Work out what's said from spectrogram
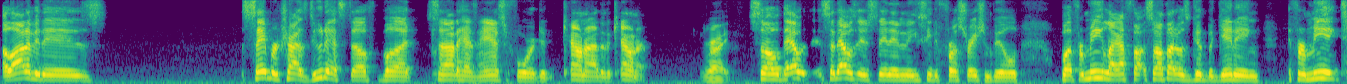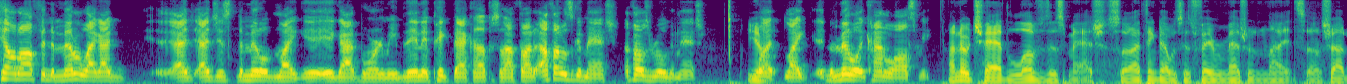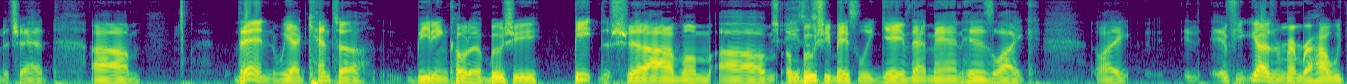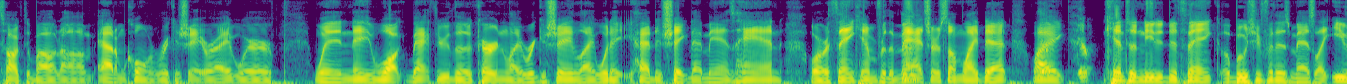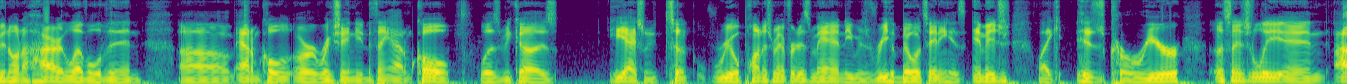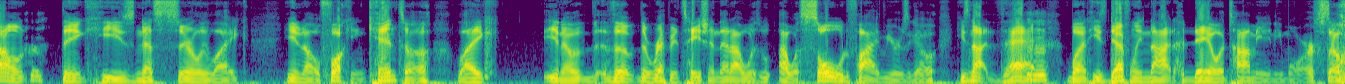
a lot of it is Sabre tries to do that stuff, but Sanada has an answer for it to counter out of the counter. Right. So that was so that was interesting, and you see the frustration build. But for me, like I thought, so I thought it was a good beginning. For me, it tailed off in the middle. Like I, I, I just the middle, like it, it got boring to me. But then it picked back up. So I thought, I thought it was a good match. I thought it was a real good match. Yeah. But like in the middle, it kind of lost me. I know Chad loves this match, so I think that was his favorite match of the night. So shout out to Chad. Um, then we had Kenta beating Kota Ibushi, beat the shit out of him. Um, Jesus. Ibushi basically gave that man his like, like. If you guys remember how we talked about um, Adam Cole and Ricochet, right, where when they walked back through the curtain, like Ricochet, like would they had to shake that man's hand or thank him for the match or something like that. Like yep. Kenta needed to thank Ibushi for this match, like even on a higher level than um, Adam Cole or Ricochet needed to thank Adam Cole was because he actually took real punishment for this man. He was rehabilitating his image, like his career, essentially. And I don't think he's necessarily like you know fucking Kenta. Like you know th- the the reputation that I was I was sold five years ago. He's not that, Mm-hmm. but he's definitely not Hideo Itami anymore. So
